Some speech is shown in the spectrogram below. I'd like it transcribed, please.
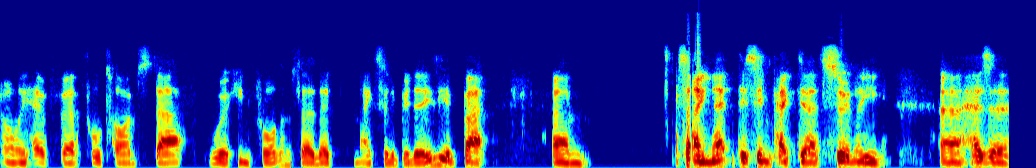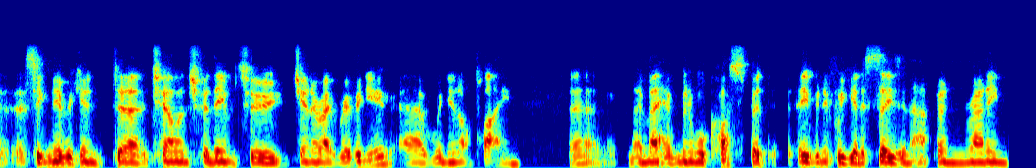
normally have uh, full time staff working for them, so that makes it a bit easier. But um, saying that, this impact uh, certainly uh, has a, a significant uh, challenge for them to generate revenue uh, when you're not playing. Uh, they may have minimal costs, but even if we get a season up and running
